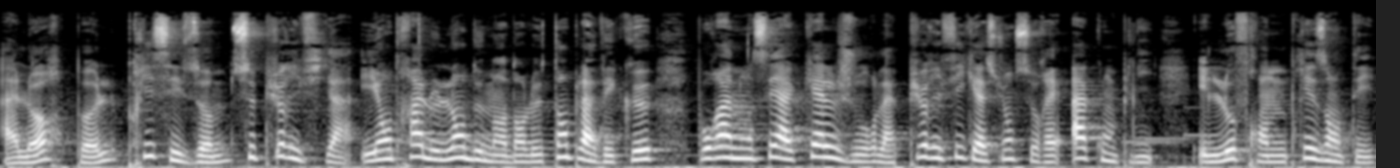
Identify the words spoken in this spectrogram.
Alors Paul prit ses hommes, se purifia et entra le lendemain dans le temple avec eux pour annoncer à quel jour la purification serait accomplie et l'offrande présentée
